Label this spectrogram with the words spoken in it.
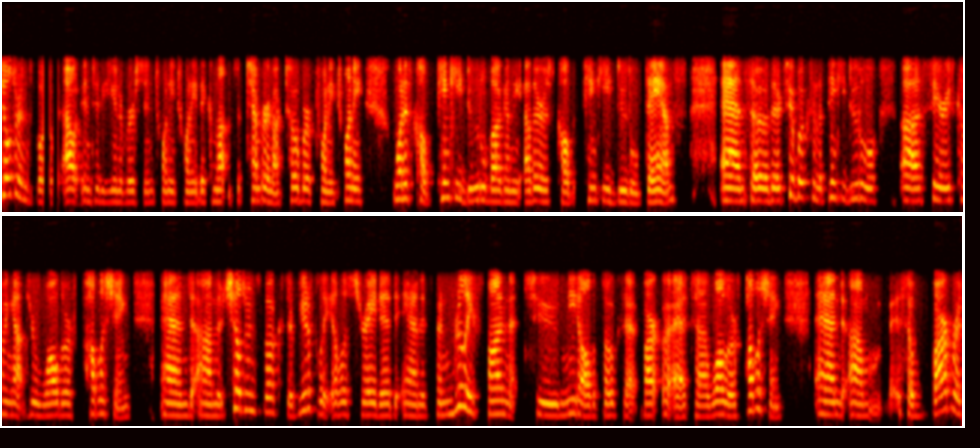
children's books out into the universe in 2020. They come out in September and October of 2020. One is called Pinky Doodlebug, and the other is called Pinky Doodle Dance. And so there are two books in the Pinky Doodle uh, series coming out through Waldorf Publishing. And um, they're children's books, they're beautifully illustrated, and it's been really fun to meet all the folks at, Bar- at uh, Waldorf Publishing. And um, so Barbara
